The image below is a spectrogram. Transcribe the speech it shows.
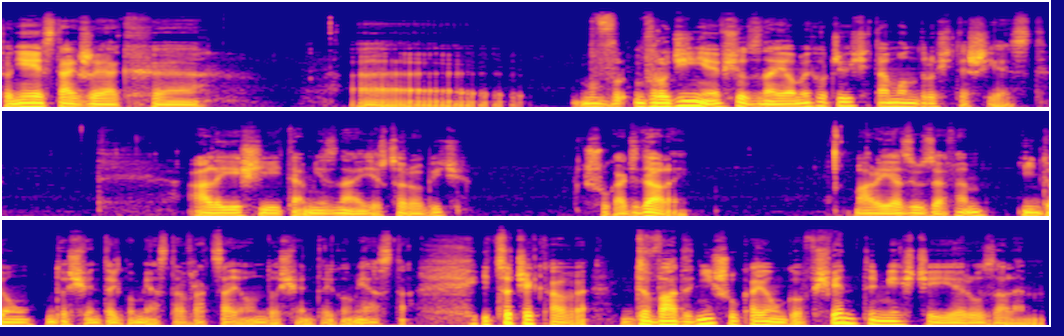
to nie jest tak, że jak e, e, w, w rodzinie, wśród znajomych, oczywiście ta mądrość też jest. Ale jeśli jej tam nie znajdziesz, co robić? Szukać dalej. Maryja z Józefem idą do świętego miasta, wracają do świętego miasta. I co ciekawe, dwa dni szukają go w świętym mieście Jeruzalem.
